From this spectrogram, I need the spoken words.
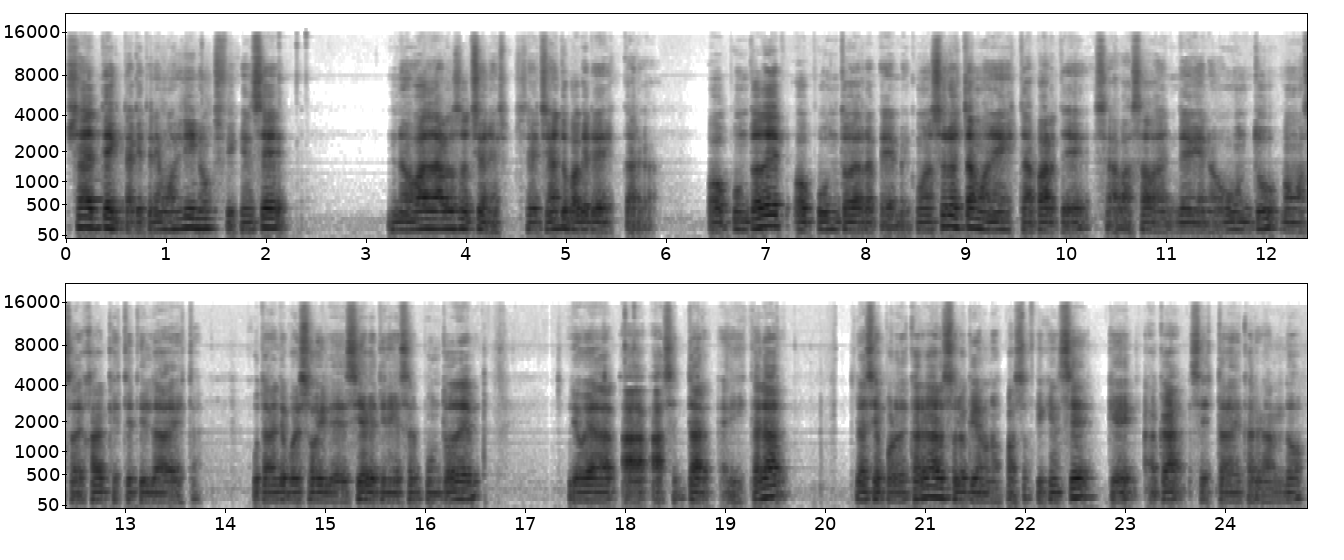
ya detecta que tenemos Linux, fíjense, nos va a dar dos opciones. Selecciona tu paquete de descarga o .deb o .rpm. Como nosotros estamos en esta parte, o sea, basado en Debian o Ubuntu, vamos a dejar que esté tildada esta. Justamente por eso hoy le decía que tiene que ser .deb. Le voy a dar a aceptar e instalar. Gracias por descargar, solo quedan unos pasos. Fíjense que acá se está descargando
